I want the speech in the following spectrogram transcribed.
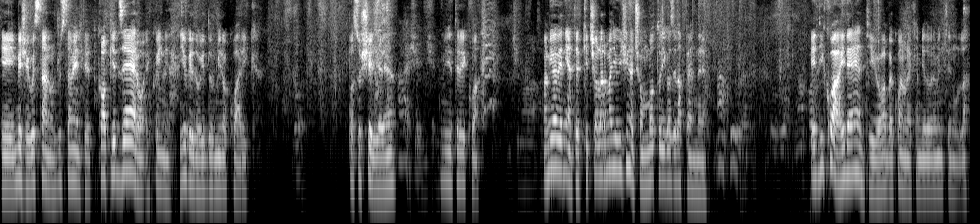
E invece quest'anno giustamente coppie zero e quindi io credo che dormirò qua, Rick. Posso scegliere? Eh? Mi metterei qua. Ma mica per niente, perché ho l'armadio vicino e c'ho un botto di cose da appendere. E di qua identico, vabbè qua non è cambiato veramente nulla.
